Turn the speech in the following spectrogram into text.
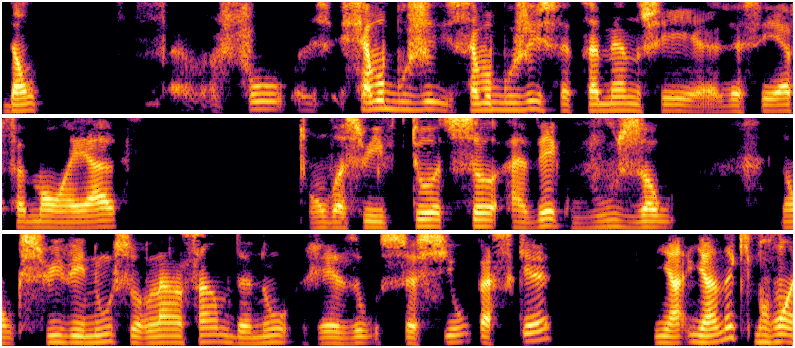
Donc, faut, ça va bouger. Ça va bouger cette semaine chez euh, le CF Montréal. On va suivre tout ça avec vous autres. Donc, suivez-nous sur l'ensemble de nos réseaux sociaux parce que il y, en a qui m'ont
